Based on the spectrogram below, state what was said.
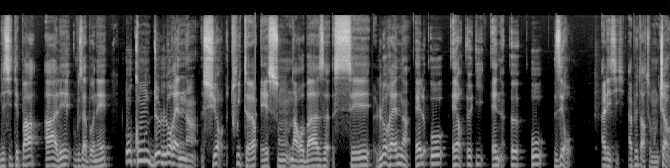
n'hésitez pas à aller vous abonner au compte de Lorraine sur Twitter et son arrobase c'est Lorraine L-O-R-E-I-N-E-O 0. Allez-y, à plus tard tout le monde, ciao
